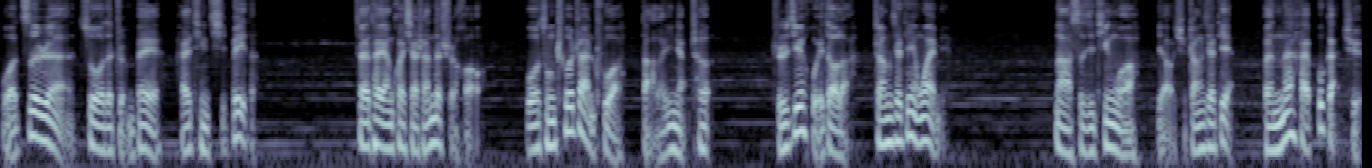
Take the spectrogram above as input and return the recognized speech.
我自认做的准备还挺齐备的。在太阳快下山的时候，我从车站处打了一辆车，直接回到了张家店外面。那司机听我要去张家店，本来还不敢去。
